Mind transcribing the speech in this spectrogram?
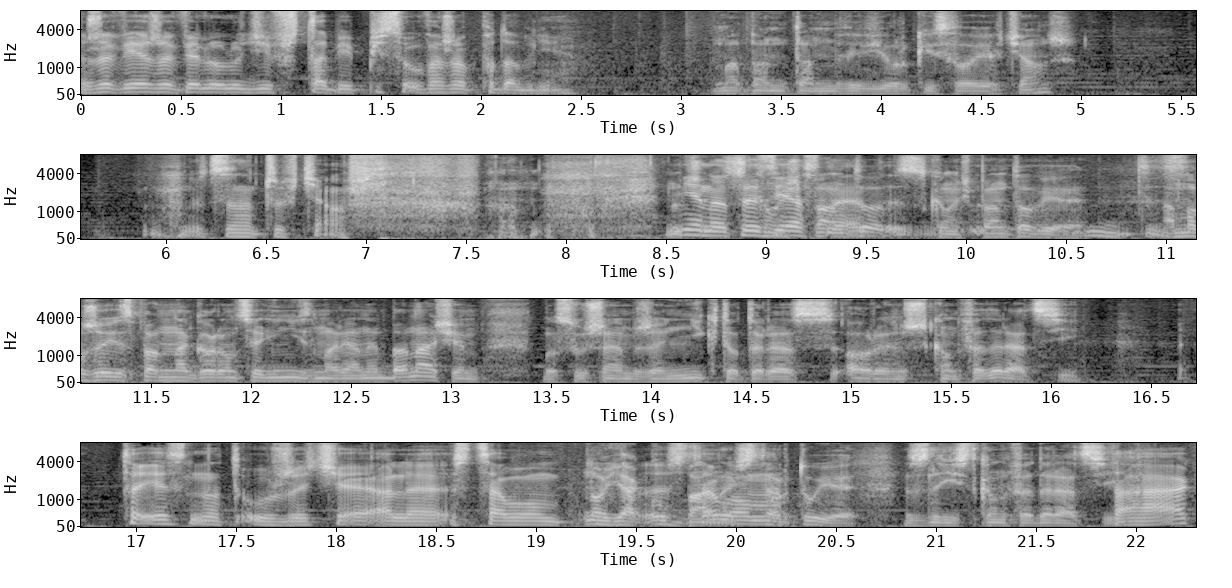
że wie, że wielu ludzi w sztabie PiSu uważa podobnie. Ma pan tam wiewiórki swoje wciąż? Co znaczy wciąż? Nie, no to jest jasne. Pan skądś pan to wie. A może jest pan na gorącej linii z Marianem Banasiem? Bo słyszałem, że nikt to teraz oręż Konfederacji. To jest nadużycie, ale z całą... No Jakub z Banaś startuje z list Konfederacji. Tak,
